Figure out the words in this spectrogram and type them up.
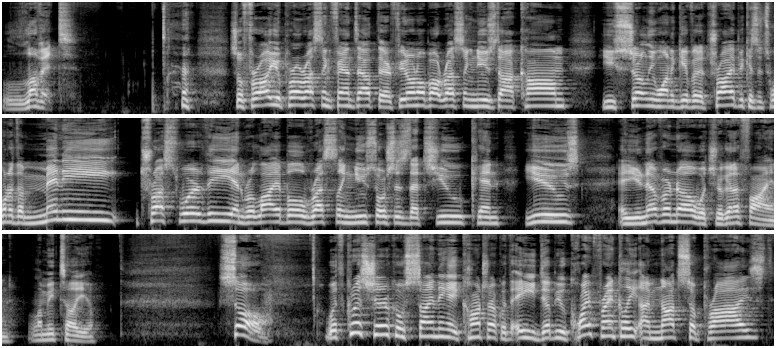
love it. so for all you pro wrestling fans out there, if you don't know about WrestlingNews.com, you certainly want to give it a try because it's one of the many trustworthy and reliable wrestling news sources that you can use, and you never know what you're gonna find. Let me tell you. So, with Chris Jericho signing a contract with AEW, quite frankly, I'm not surprised.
